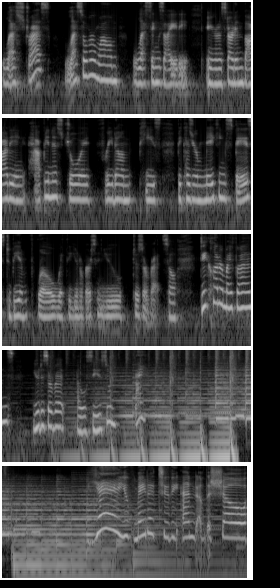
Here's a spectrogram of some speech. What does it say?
less stress, less overwhelm, less anxiety. And you're going to start embodying happiness, joy, freedom, peace, because you're making space to be in flow with the universe and you deserve it. So declutter, my friends. You deserve it. I will see you soon. Bye. Yay, you've made it to the end of the show.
